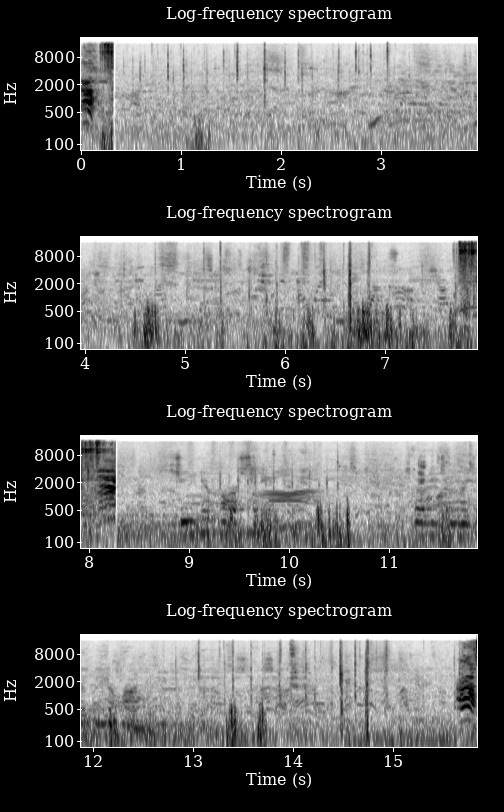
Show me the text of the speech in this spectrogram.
Ah. Junior varsity. Ah. Starting to run. Ah!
